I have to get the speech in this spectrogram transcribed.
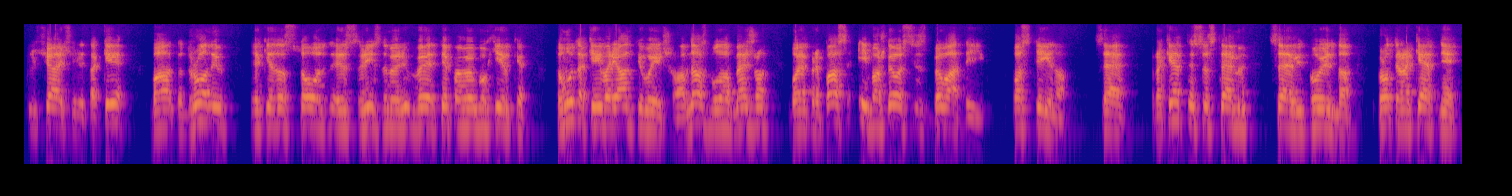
включаючи літаки, багато дронів, які застосовують з різними типами вибухівки. Тому такий варіант і вийшов. А в нас було обмежено боєприпаси і можливості збивати їх постійно. Це ракетні системи, це відповідно протиракетні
